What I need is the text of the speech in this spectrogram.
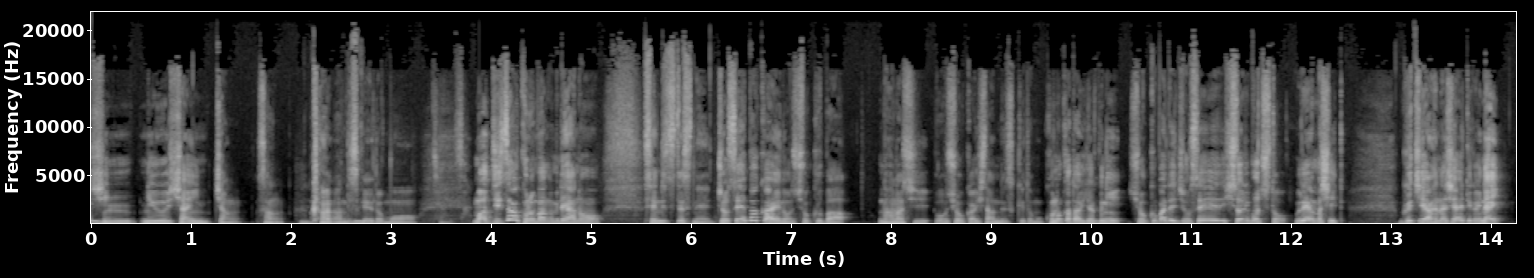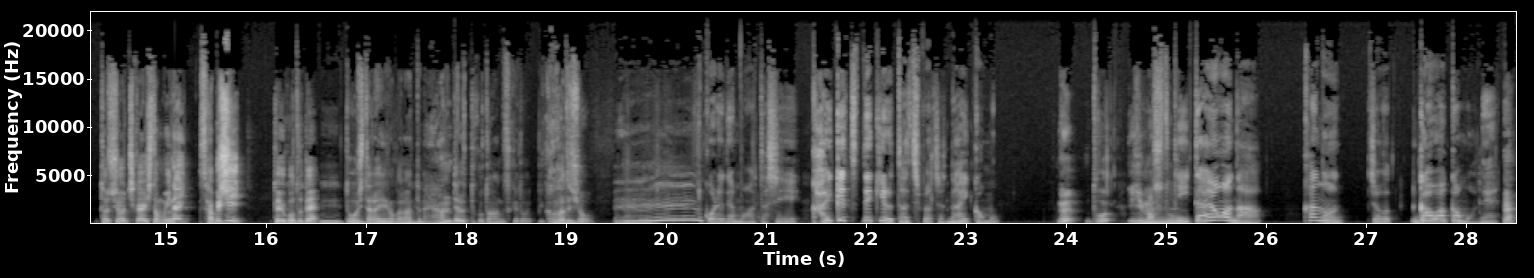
新入社員ちゃんさんからなんですけれども、まあ実はこの番組であの先日ですね女性ばかりの職場の話を紹介したんですけどもこの方は逆に職場で女性一人ぼっちと羨ましいと。愚痴や話し相手がいない。年の近い人もいない。寂しい。ということでうんどうしたらいいのかなって悩んでるってことなんですけどいかがでしょう？ーん。これでも私解決できる立場じゃないかも。う、え？と言いますと？似たような彼女側かもね。え？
